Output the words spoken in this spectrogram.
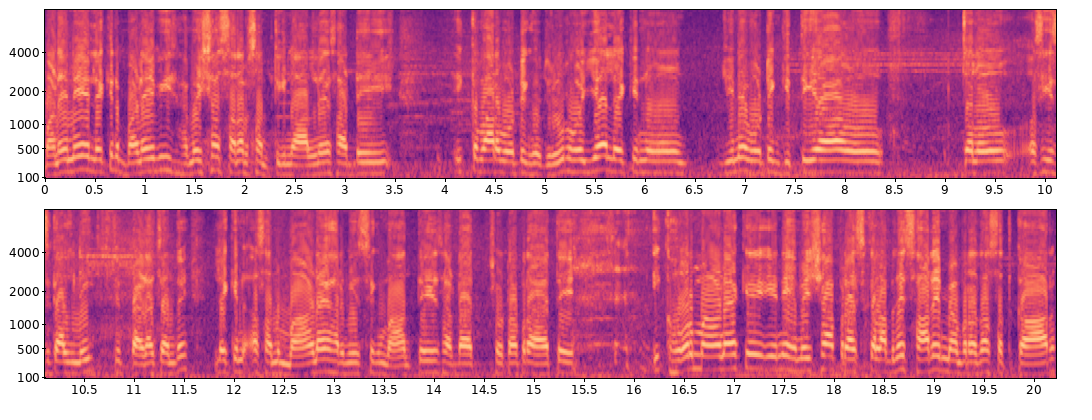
ਬਣੇ ਨੇ, ਲੇਕਿਨ ਬਣੇ ਵੀ ਹਮੇਸ਼ਾ ਸਰਬਸੰਮਤੀ ਨਾਲ ਨੇ। ਸਾਡੀ ਇੱਕ ਵਾਰ VOTING ਜ਼ਰੂਰ ਹੋਈ ਹੈ, ਲੇਕਿਨ ਜਿਹਨੇ VOTING ਕੀਤੀ ਹੈ ਉਹ ਚਲੋ ਅਸੀਂ ਇਸ ਗੱਲ ਨਹੀਂ ਪੈਣਾ ਚਾਹੁੰਦੇ, ਲੇਕਿਨ ਸਾਨੂੰ ਮਾਣ ਹੈ ਹਰਮੀਤ ਸਿੰਘ ਮਾਨ ਤੇ, ਸਾਡਾ ਛੋਟਾ ਭਰਾ ਹੈ ਤੇ ਇੱਕ ਹੋਰ ਮਾਣ ਹੈ ਕਿ ਇਹਨੇ ਹਮੇਸ਼ਾ ਪ੍ਰੈਸ ਕਲੱਬ ਦੇ ਸਾਰੇ ਮੈਂਬਰਾਂ ਦਾ ਸਤਿਕਾਰ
